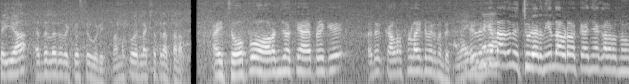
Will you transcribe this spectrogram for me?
ചെയ്യുക എന്നുള്ളൊരു റിക്വസ്റ്റ് കൂടി. നമുക്ക് ഒരു ലക്ഷത്തിലെത്തണം ആ ഈ ചോപ്പും ഓറഞ്ചും ഒക്കെ ആയപ്പോഴേക്ക് ഒരു കളർഫുൾ ആയിട്ട് വരുന്നുണ്ട്. എനിക്ക് എന്താ അത് വെച്ചുകൂടായിരുന്നു നീ എന്താ അവിടെ വെക്കാൻ ഞാൻ കളറൊന്നും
